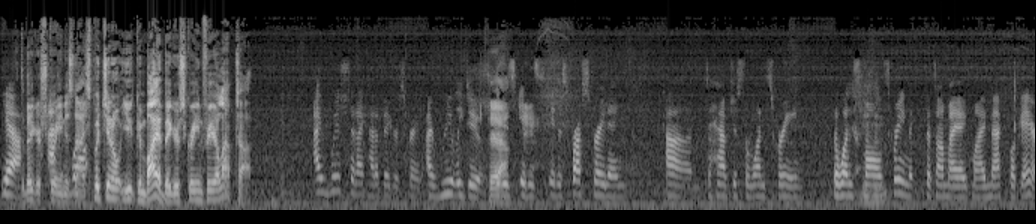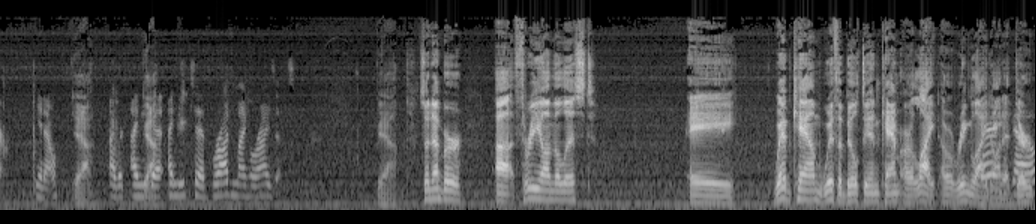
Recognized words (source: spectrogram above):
yeah. The bigger screen I- is well- nice, but you know you can buy a bigger screen for your laptop. I wish that I had a bigger screen. I really do. Yeah. It is it is it is frustrating um, to have just the one screen, the one small Mhm. screen that, that's on my my MacBook Air. You know, Yeah, I would I need Yeah. to I need to broaden my horizons. yeah. So number uh, three on the list, a webcam with a built-in camera or light, a ring light There on it. They're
